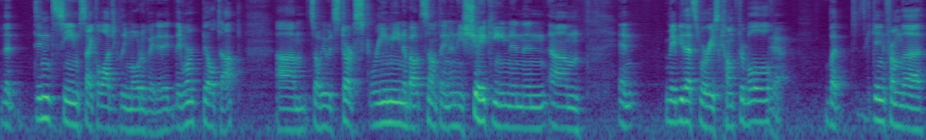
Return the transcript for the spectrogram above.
that didn't seem psychologically motivated. They weren't built up. Um, so he would start screaming about something, and he's shaking, and then um, and maybe that's where he's comfortable. Yeah. But getting from the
